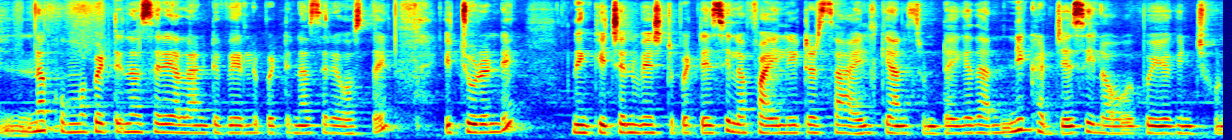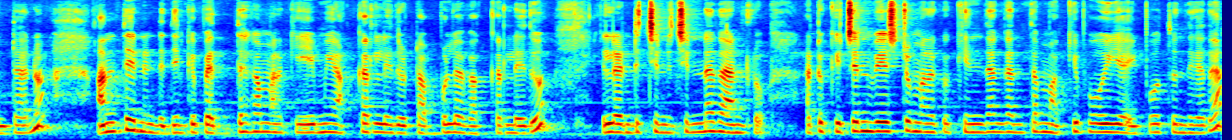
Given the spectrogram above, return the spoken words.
చిన్న కొమ్మ పెట్టినా సరే అలాంటి వేర్లు పెట్టినా సరే వస్తాయి. ఇది చూడండి. నేను కిచెన్ వేస్ట్ పెట్టేసి ఇలా ఫైవ్ లీటర్స్ ఆయిల్ క్యాన్స్ ఉంటాయి కదా అన్నీ కట్ చేసి ఇలా ఉపయోగించుకుంటాను. అంతేనండి దీనికి పెద్దగా మనకి ఏమీ అక్కర్లేదు టబ్బులు అవి అక్కర్లేదు. ఇలాంటి చిన్న చిన్న దాంట్లో అటు కిచెన్ వేస్ట్ మనకు కిందంతా మక్కిపోయి అయిపోతుంది కదా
